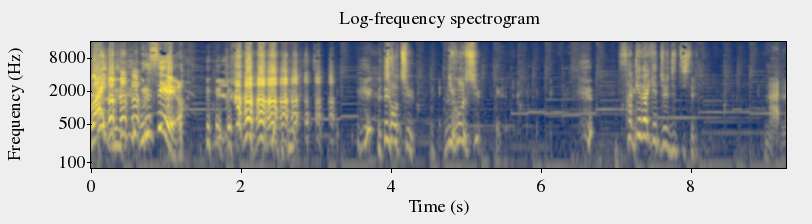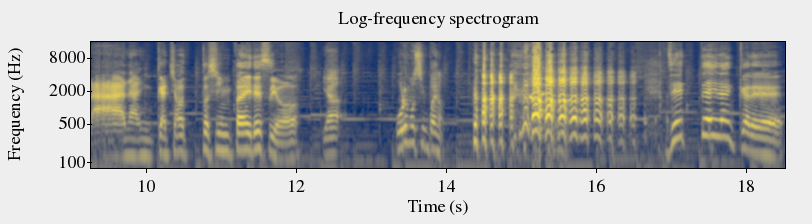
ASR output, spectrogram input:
ワイン？ううるせえよ。焼酎。日本酒。酒だけ充実してる。あらー、なんかちょっと心配ですよ。いや俺も心配なの 絶対なんかね、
